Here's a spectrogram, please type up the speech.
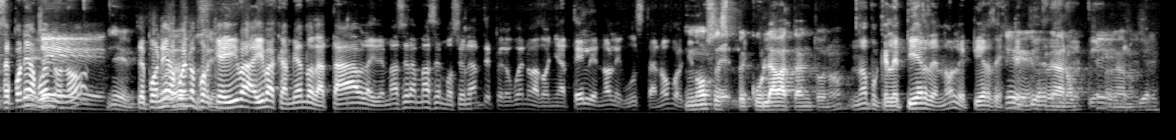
se ponía hey. bueno, ¿no? Se ponía bueno porque sí. iba, iba cambiando la tabla y demás, era más emocionante, pero bueno, a Doña Tele no le gusta, ¿no? Porque No se le- especulaba tanto, ¿no? no, porque le pierde, ¿no? Le pierde, Sí, le pierde, claro. le pierde, sí, claro. le sí, pierde.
